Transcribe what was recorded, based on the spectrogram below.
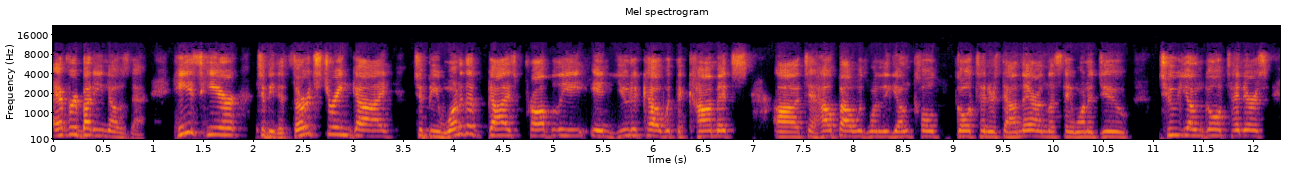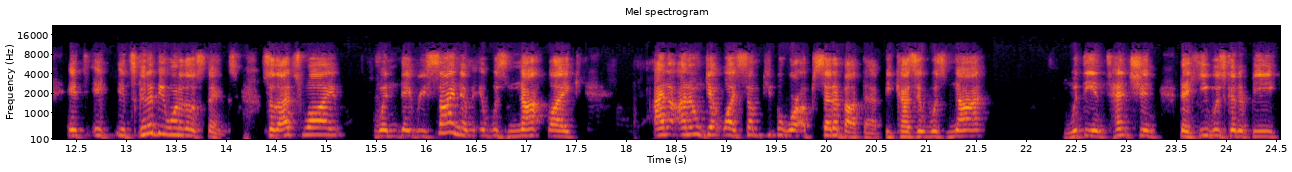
Everybody knows that. He's here to be the third string guy, to be one of the guys probably in Utica with the Comets, uh, to help out with one of the young goal- goaltenders down there, unless they want to do two young goaltenders. It, it, it's going to be one of those things. So that's why when they re-signed him, it was not like I don't, I don't get why some people were upset about that because it was not with the intention that he was going to be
